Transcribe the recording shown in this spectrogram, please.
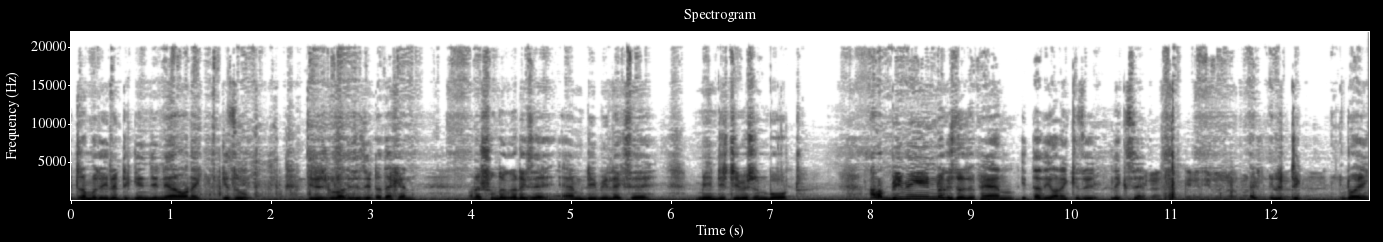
এটার মধ্যে ইলেকট্রিক ইঞ্জিনিয়ার অনেক কিছু জিনিসগুলো দিয়েছে যেটা দেখেন, অনেক সুন্দর করে লিখছে। এমডিবি লিখছে মেন ডিস্ট্রিবিউশন বোর্ড আরও বিভিন্ন কিছু আছে ফ্যান ইত্যাদি অনেক কিছু লিখছে। ইলেকট্রিক ড্রয়িং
